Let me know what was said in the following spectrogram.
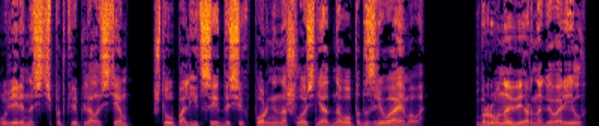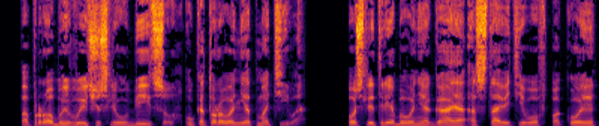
Уверенность подкреплялась тем, что у полиции до сих пор не нашлось ни одного подозреваемого. Бруно верно говорил. Попробуй вычисли убийцу, у которого нет мотива. После требования Гая оставить его в покое,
